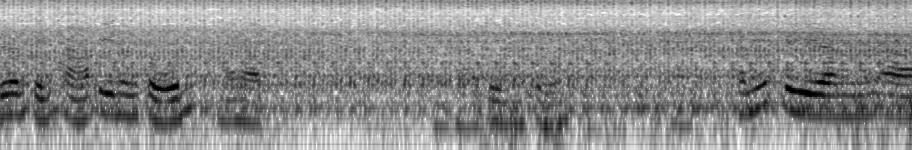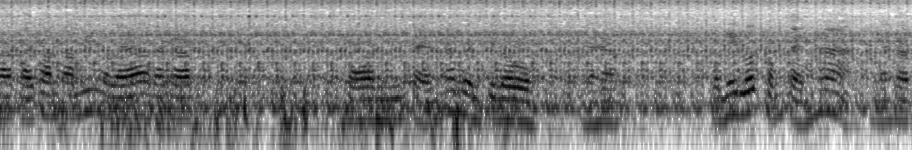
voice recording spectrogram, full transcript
เดือนสิงหาปี10นะครับสิงหาปี10คันนี้เปลี่ยนสายพันธุ์ทำมิ่งมาแล้วนะครับ ตอนแสนห้าหมื่นกิโลนะครับตอนนี้ลดสองแสนห้านะครับ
